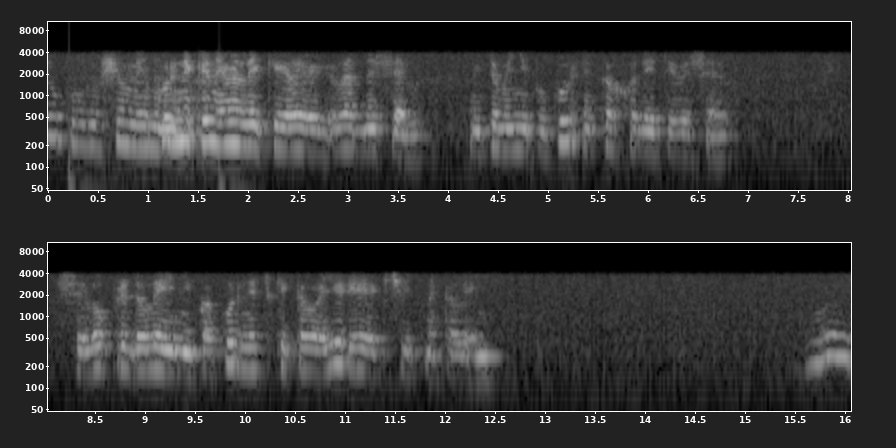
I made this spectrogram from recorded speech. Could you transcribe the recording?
Що було, що минуло? Курники невеликі, але ладне село. І то мені по курниках ходити весело. Село при Долейніку, а курницькі кавалери, як цвіт на калині. Ну,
